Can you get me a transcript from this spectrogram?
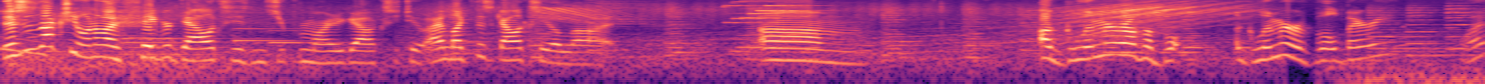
This is actually one of my favorite galaxies in Super Mario Galaxy 2. I like this galaxy a lot. Um, a glimmer of a a glimmer of Bulb Berry. What?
